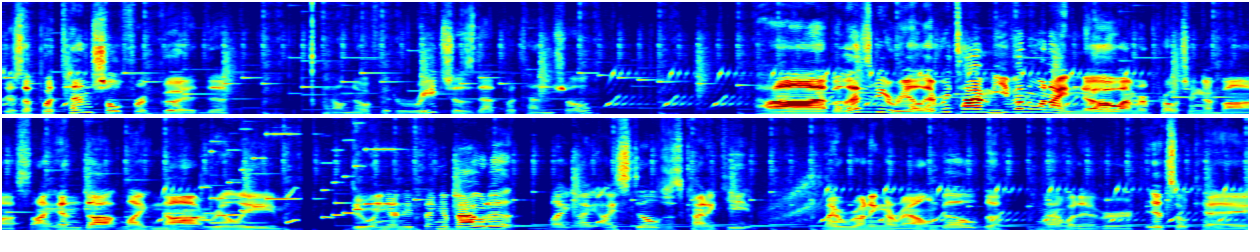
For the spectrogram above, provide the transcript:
There's a potential for good. I don't know if it reaches that potential. Ah, uh, but let's be real. Every time, even when I know I'm approaching a boss, I end up, like, not really doing anything about it. Like, I, I still just kind of keep my running around build. Eh, whatever. It's okay.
